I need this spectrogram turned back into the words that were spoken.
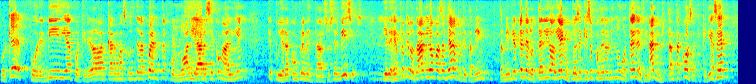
¿Por qué? Por envidia, por querer abarcar más cosas de la cuenta, por no aliarse con alguien que pudiera complementar sus servicios. Y el ejemplo que nos daban iba más allá, porque también, también vio que el del hotel iba bien, entonces se quiso poner el mismo hotel. Al final, entre tanta cosa que quería hacer,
